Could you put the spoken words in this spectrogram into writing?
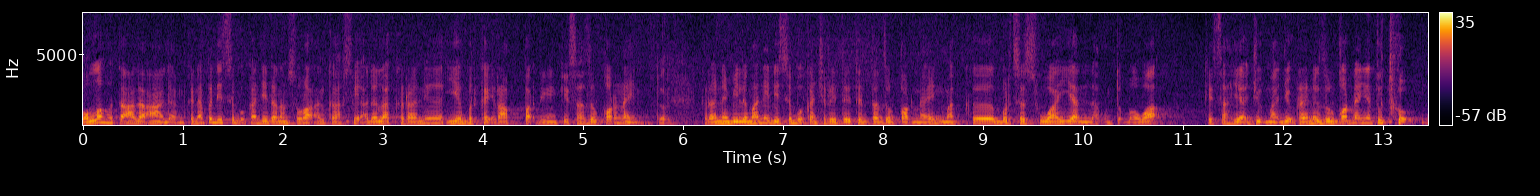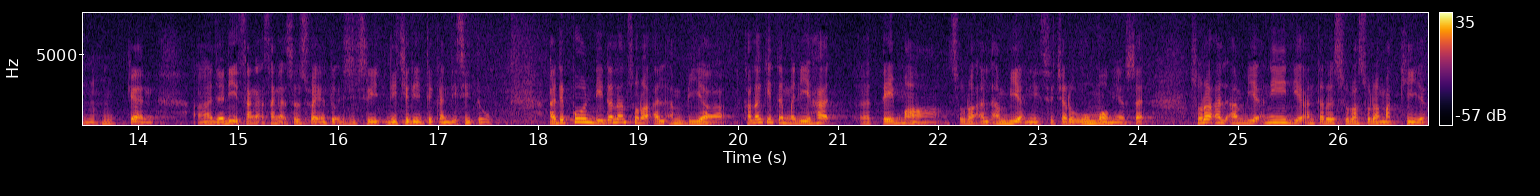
Wallahu taala a'lam. Kenapa disebutkan di dalam surah Al-Kahfi adalah kerana ia berkait rapat dengan kisah Zulkarnain. betul Kerana bila mana disebutkan cerita tentang Zulkarnain, maka bersesuaianlah untuk bawa kisah Ya'juj Ma'juj kerana Zulkarnain yang tutup. Mm-hmm. Kan? Ha, jadi sangat-sangat sesuai untuk diceri- diceritakan di situ. Adapun di dalam surah Al-Anbiya, kalau kita melihat uh, tema surah Al-Anbiya ni secara umum ya Ustaz, surah Al-Anbiya ni dia antara surah-surah Makkiyah,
